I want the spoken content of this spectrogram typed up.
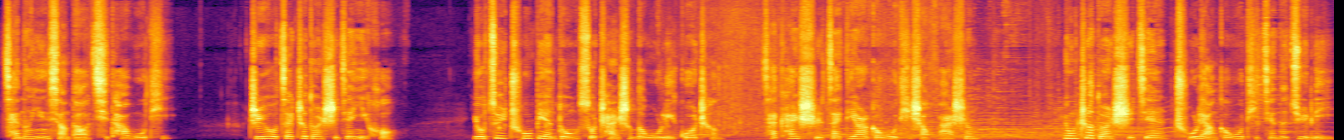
才能影响到其他物体。只有在这段时间以后，由最初变动所产生的物理过程才开始在第二个物体上发生。用这段时间除两个物体间的距离，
